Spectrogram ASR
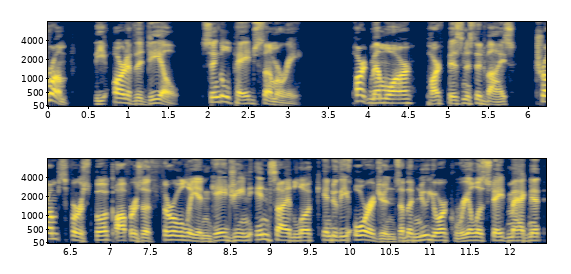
Trump, The Art of the Deal, single page summary. Part memoir, part business advice, Trump's first book offers a thoroughly engaging inside look into the origins of a New York real estate magnate,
